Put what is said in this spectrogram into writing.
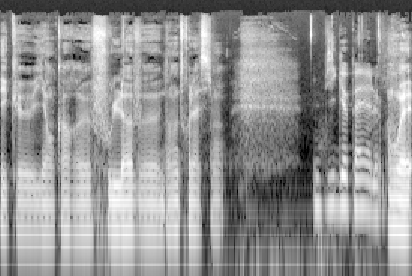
et qu'il y a encore euh, full love dans notre relation. Big up à elle. Ouais.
